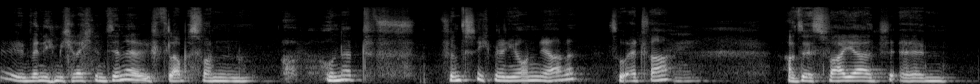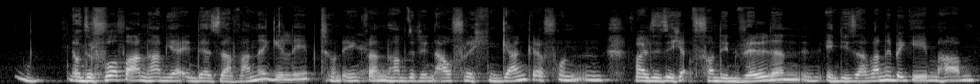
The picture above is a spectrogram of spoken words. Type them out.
wenn ich mich recht entsinne, ich glaube, es waren 150 Millionen Jahre, so etwa. Okay. Also es war ja, ähm, unsere Vorfahren haben ja in der Savanne gelebt und irgendwann haben sie den aufrechten Gang erfunden, weil sie sich von den Wäldern in, in die Savanne begeben haben.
